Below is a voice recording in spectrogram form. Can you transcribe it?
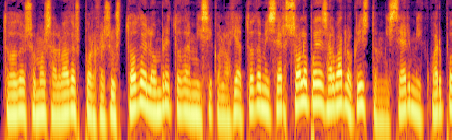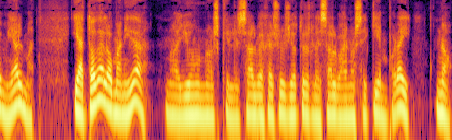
Todos somos salvados por Jesús. Todo el hombre, toda mi psicología, todo mi ser, solo puede salvarlo Cristo. Mi ser, mi cuerpo, mi alma. Y a toda la humanidad. No hay unos que le salve Jesús y otros le salva a no sé quién por ahí. No,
